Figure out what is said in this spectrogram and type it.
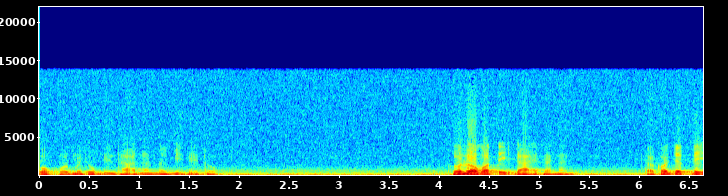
ว่าคนไม่ถูกนินทานั้นไม่มีในโลกคนเราก็ติได้แต่นั้น แต่เขาจะติ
